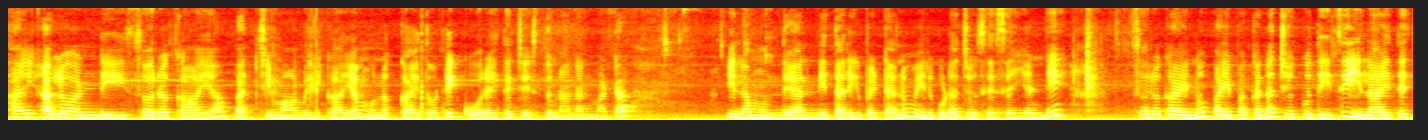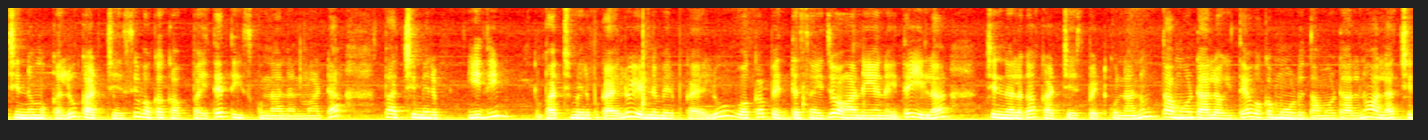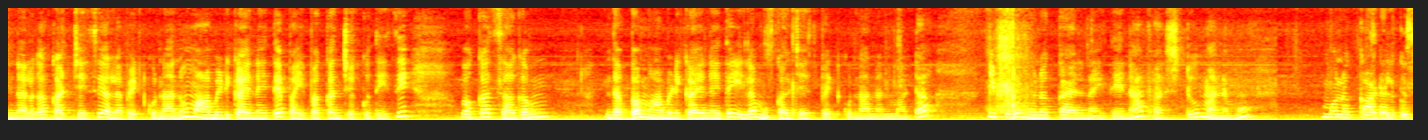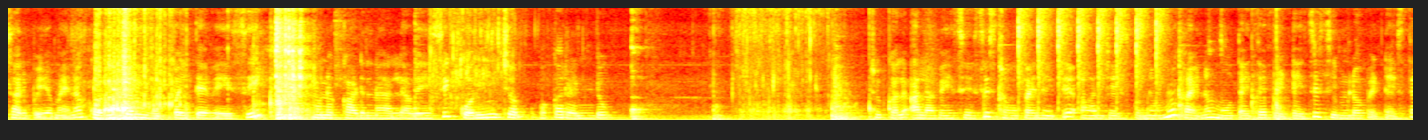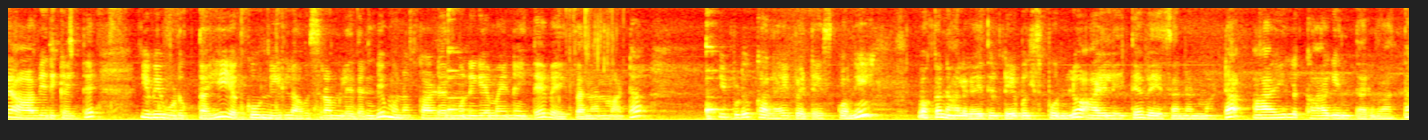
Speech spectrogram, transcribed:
Hi hello అండి. సొరకాయ పచ్చి మామిడికాయ మునక్కాయతోటి కూర అయితే చేస్తున్నాను అనమాట ఇలా ముందే అన్నీ తరిగి పెట్టాను. మీరు కూడా చూసేసేయండి. సొరకాయను పై పక్కన చెక్కు తీసి ఇలా అయితే చిన్న ముక్కలు కట్ చేసి ఒక కప్ అయితే తీసుకున్నాను అనమాట పచ్చిమిరప ఇది పచ్చిమిరపకాయలు ఎండుమిరపకాయలు ఒక పెద్ద సైజు ఆనియన్ అయితే ఇలా చిన్నలుగా కట్ చేసి పెట్టుకున్నాను. టమోటాలు అయితే ఒక మూడు టమోటాలను అలా చిన్నలుగా కట్ చేసి అలా పెట్టుకున్నాను. మామిడికాయనైతే పై పక్కన చెక్కు తీసి ఒక సగం దెబ్బ మామిడికాయనైతే ఇలా ముక్కలు చేసి పెట్టుకున్నాను అనమాట ఇప్పుడు మునక్కాయలనైతేనా? ఫస్ట్ మనము మునక్కాడలకు సరిపోయమైన కొంచెం ఉప్పు అయితే వేసి మునక్కాడలను అలా వేసి కొంచెం ఒక రెండు చుక్కలు అలా వేసేసి స్టవ్ పైన అయితే ఆన్ చేసుకున్నాము. పైన మూత అయితే పెట్టేసి సిమ్లో పెట్టేస్తే ఆవిరికైతే ఇవి ఉడుకుతాయి. ఎక్కువ నీళ్ళు అవసరం లేదండి. మునక్కాడలు మునిగేమైనా అయితే వేసాను అనమాట ఇప్పుడు కళాయి పెట్టేసుకొని ఒక నాలుగైదు టేబుల్ స్పూన్లు ఆయిల్ అయితే వేసానమాట ఆయిల్ కాగిన తర్వాత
